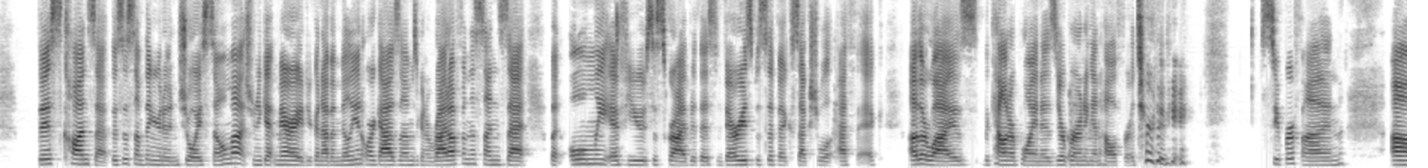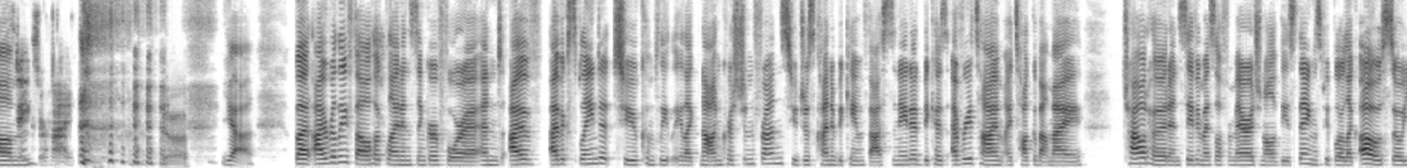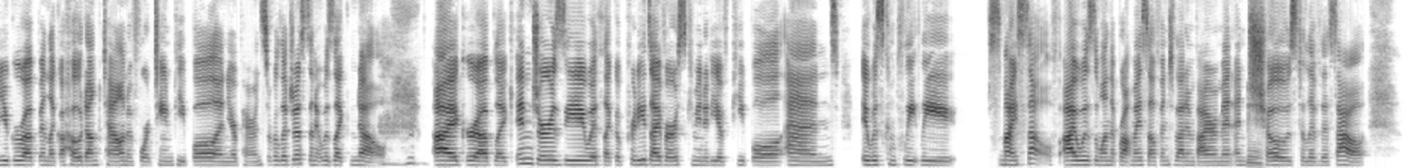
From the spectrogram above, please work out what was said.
this concept. This is something you're going to enjoy so much when you get married. You're going to have a million orgasms. You're going to ride off in the sunset, but only if you subscribe to this very specific sexual ethic. Otherwise, the counterpoint is you're burning mm-hmm. in hell for eternity. Super fun. Um, Stakes are high. yeah. Yeah but I really fell hook, line, and sinker for it. And I've I've explained it to completely like non-Christian friends who just kind of became fascinated because every time I talk about my childhood and saving myself from marriage and all of these things, people are like, "Oh, so you grew up in like a hodunk town of 14 people and your parents are religious?" And it was like, "No. I grew up like in Jersey with like a pretty diverse community of people and it was completely myself. I was the one that brought myself into that environment and mm. chose to live this out.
